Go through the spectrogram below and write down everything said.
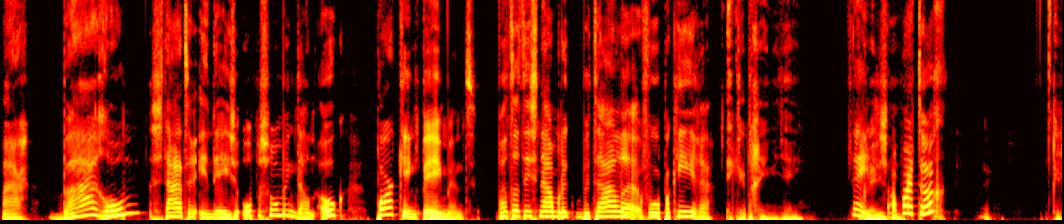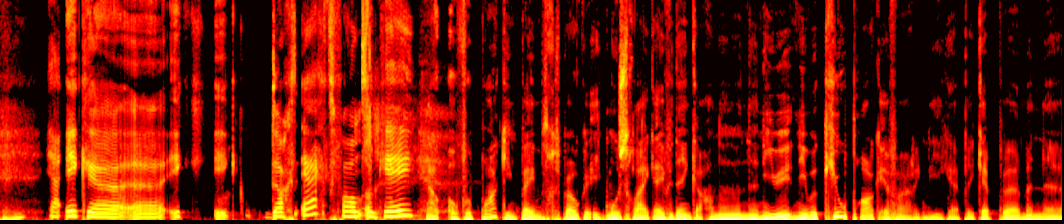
Maar waarom staat er in deze opsomming dan ook parking payment? Want dat is namelijk betalen voor parkeren. Ik heb geen idee. Nee, is apart toch? Ja, ik, uh, ik, ik dacht echt van oké. Okay. Nou, over parking payment gesproken. Ik moest gelijk even denken aan een, een nieuwe, nieuwe Q-Park ervaring die ik heb. Ik heb uh, mijn uh,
